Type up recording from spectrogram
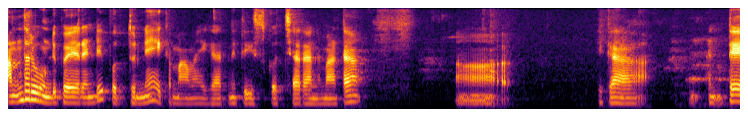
అందరూ ఉండిపోయారండి. పొద్దున్నే ఇక మామయ్య గారిని తీసుకొచ్చారనమాట ఇక అంటే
